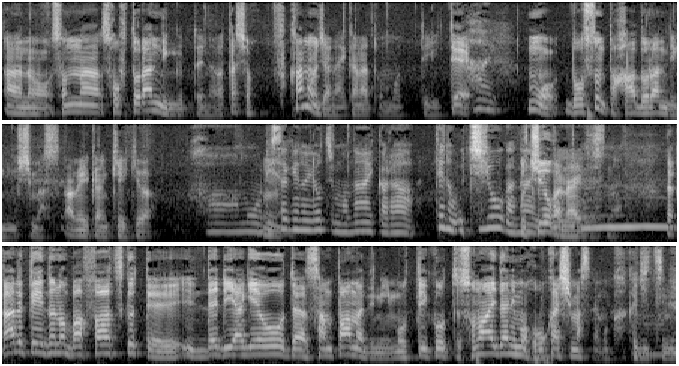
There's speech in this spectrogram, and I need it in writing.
あのそんなソフトランディングというのは、私は不可能じゃないかなと思っていて、はい、もうドスンとハードランディングします、アメリカの景気は。はあ、もう利下げの余地もないから、うん、手の打ちようがない。打ちようがないですね。だからある程度のバッファー作って、で、利上げをじゃあ3%までに持っていこうって、その間にもう崩壊しますね、もう確実に。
